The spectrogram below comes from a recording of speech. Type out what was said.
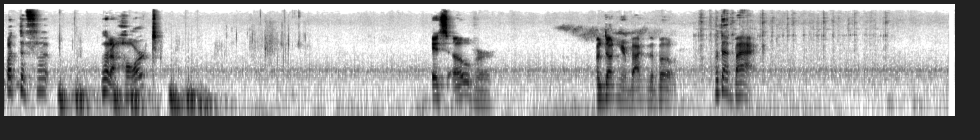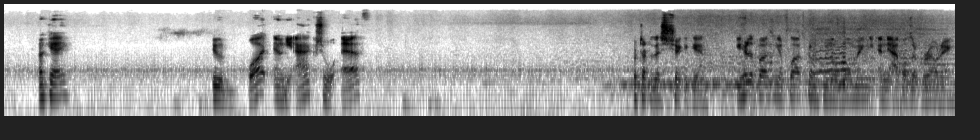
What the fuck? Was that a heart? It's over. I'm done here. Back to the boat. Put that back. Okay. Dude, what in the actual F? Go talk to this chick again. You hear the buzzing of flies coming from the woman and the apples are groaning.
